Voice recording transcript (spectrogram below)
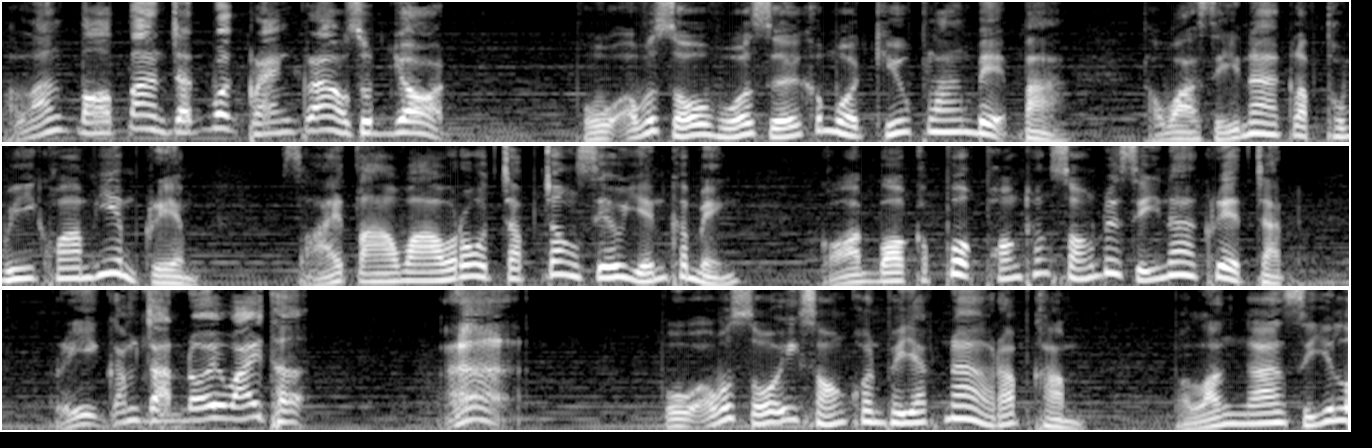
พลังต่อต้านจัดว่าแกร่งกล้าวสุดยอด ผู้อาวุโสหัวเสือขมวดคิ้วพลางเบะปากทว่าสีหน้ากลับทวีความเหี้ยมเกรียม สายตาวาวโรดจับจ้องเซียวเหยียนเขม็ง ก่อนบอกกับพวกพ้องทั้งสองด้วยสีหน้าเครียดจัด รีบกำจัดโดยไว้เถอะผู้อาวุโสอีกสองคนพยักหน้ารับคำพลังงานสีโล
